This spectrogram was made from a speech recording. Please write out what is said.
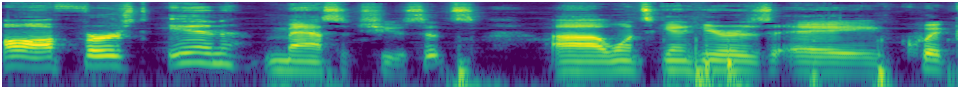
off first in Massachusetts. Uh, once again, here is a quick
